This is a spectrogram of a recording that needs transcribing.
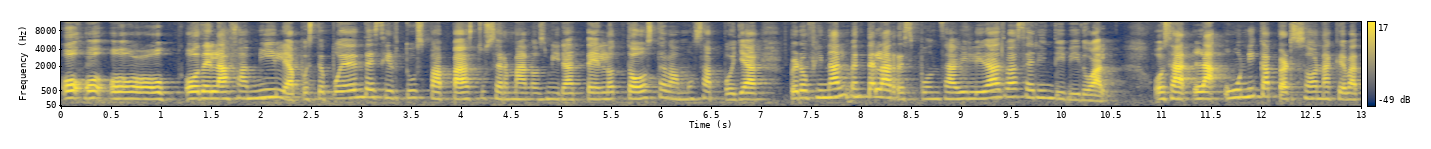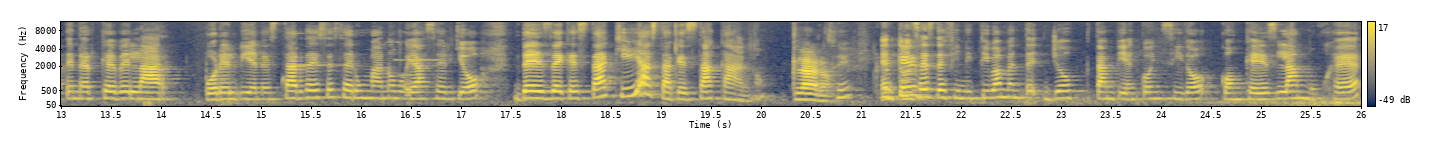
O, de la familia, pues te pueden decir tus papás, tus hermanos, mira, tenlo, todos te vamos a apoyar, pero finalmente la responsabilidad va a ser individual. O sea, la única persona que va a tener que velar por el bienestar de ese ser humano voy a ser yo desde que está aquí hasta que está acá, ¿no? Claro. ¿Sí? Entonces, definitivamente yo también coincido con que es la mujer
